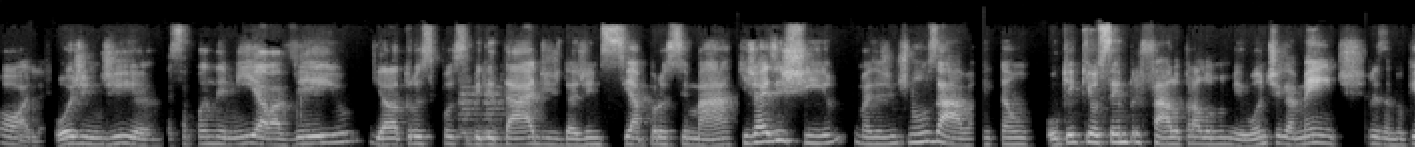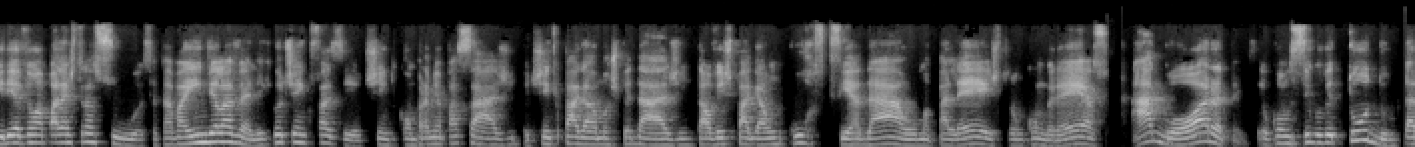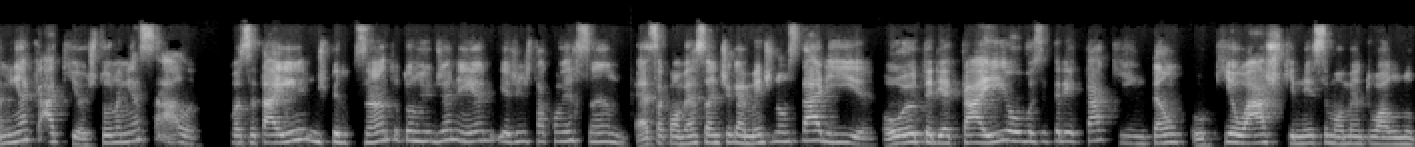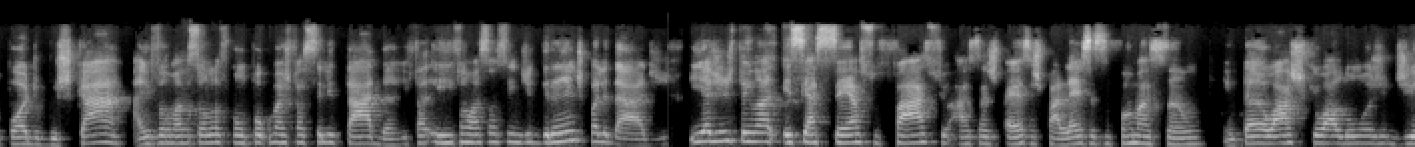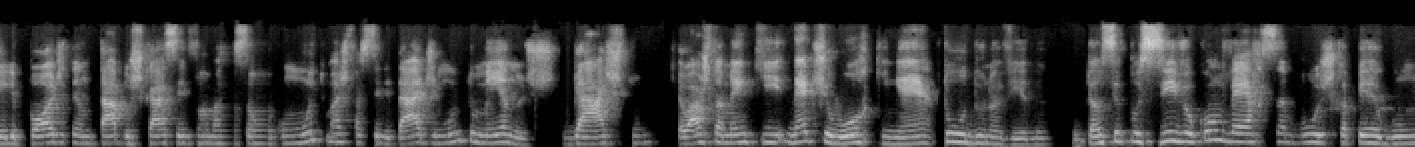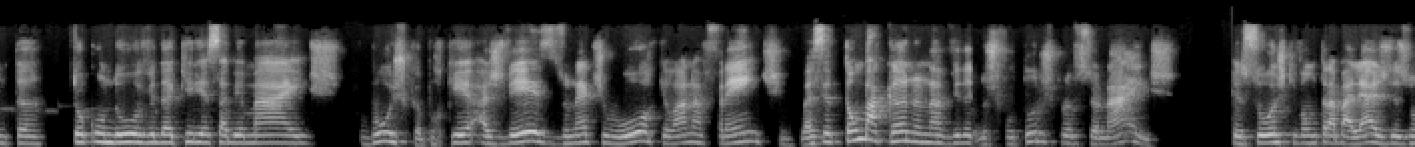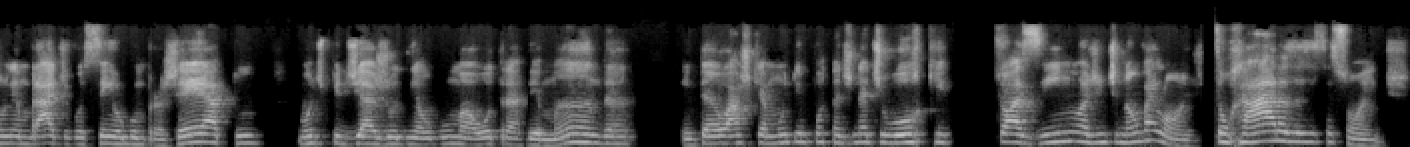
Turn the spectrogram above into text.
Olha, hoje em dia, essa pandemia ela veio e ela trouxe possibilidades da gente se aproximar, que já existiam, mas a gente não usava. Então, o que, que eu sempre falo para aluno meu? Antigamente, por exemplo, eu queria ver uma palestra sua, você estava em Vila Velha, o que eu tinha que fazer? Eu tinha que comprar minha passagem, eu tinha que pagar uma hospedagem, talvez pagar um curso que você ia dar, ou uma palestra, um congresso. Agora eu consigo ver tudo da minha aqui, eu estou na minha sala. Você está aí no Espírito Santo, eu estou no Rio de Janeiro e a gente está conversando. Essa conversa antigamente não se daria. Ou eu teria que estar tá aí, ou você teria que estar tá aqui. Então, o que eu acho que nesse momento o aluno pode buscar, a informação ela ficou um pouco mais facilitada e, informação assim, de grande qualidade. E a gente tem esse acesso fácil a essas, a essas palestras, essa informação. Então, eu acho que o aluno hoje em dia ele pode tentar buscar essa informação com muito mais facilidade, muito menos gasto. Eu acho também que networking é tudo na vida. Então, se possível, conversa, busca, pergunta. Estou com dúvida, queria saber mais. Busca, porque às vezes o network lá na frente vai ser tão bacana na vida dos futuros profissionais pessoas que vão trabalhar, às vezes vão lembrar de você em algum projeto, vão te pedir ajuda em alguma outra demanda. Então, eu acho que é muito importante. Network sozinho a gente não vai longe. São raras as exceções.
